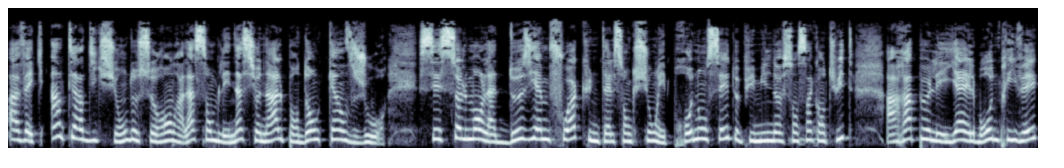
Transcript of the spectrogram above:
avec interdiction de se rendre à l'Assemblée nationale pendant 15 jours. C'est seulement la deuxième fois qu'une telle sanction est prononcée depuis 1958, a rappelé Yael Braun-Privé,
